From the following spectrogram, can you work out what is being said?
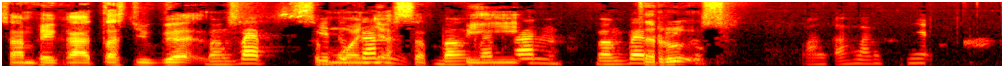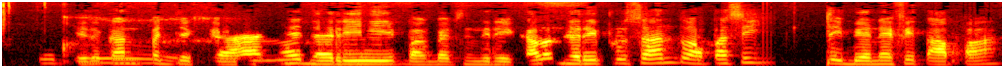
sampai ke atas juga Bang Pep, semuanya itu kan Bang Pep sepi kan, Bang Pep terus Langkah-langkahnya itu kan pencegahannya dari Bang Pep sendiri. Kalau dari perusahaan tuh apa sih? Si benefit apa?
